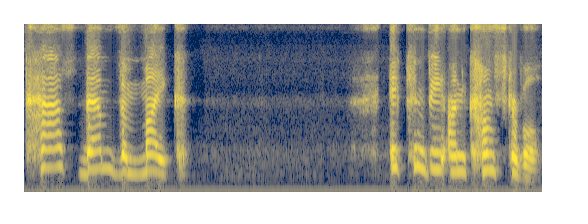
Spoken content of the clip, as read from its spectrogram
pass them the mic. It can be uncomfortable,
